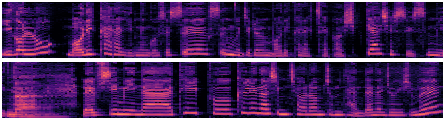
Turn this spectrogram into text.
이걸로 머리카락 있는 곳에 쓱쓱 문지르면 머리카락 제거 쉽게 하실 수 있습니다. 네. 랩심이나 테이프 클리너심처럼 좀 단단한 종이심은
